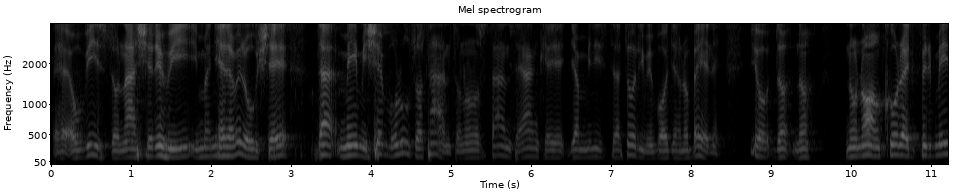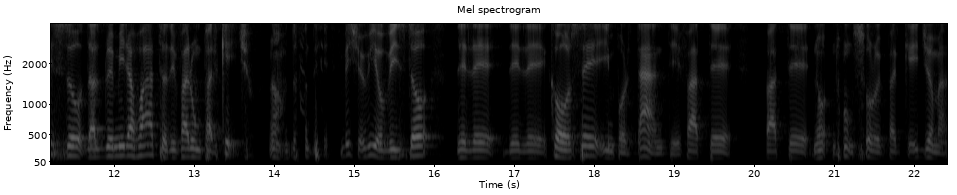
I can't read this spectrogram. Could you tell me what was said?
eh, ho visto nascere qui in maniera veloce, da me mi ci è voluto tanto, nonostante anche gli amministratori mi vogliano bene. Io non ho ancora il permesso dal 2004 di fare un parcheggio, invece qui ho visto delle, delle cose importanti, fatte, fatte no, non solo il parcheggio, ma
